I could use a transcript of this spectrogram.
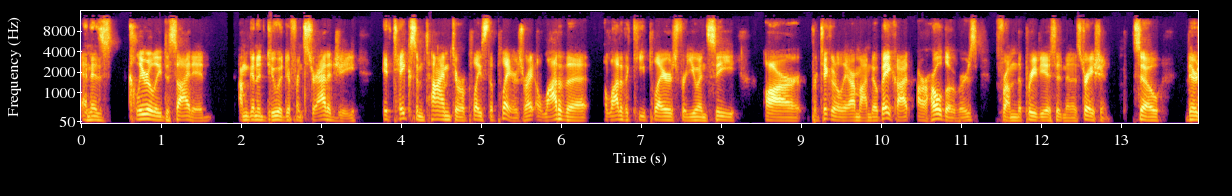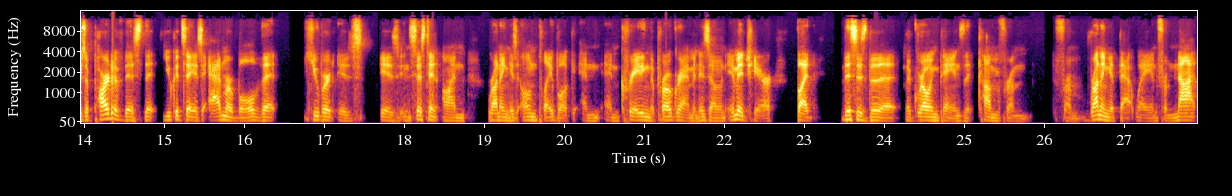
and has clearly decided I'm going to do a different strategy. It takes some time to replace the players, right? A lot of the, a lot of the key players for UNC are particularly Armando Bacot are holdovers from the previous administration. So there's a part of this that you could say is admirable that Hubert is is insistent on running his own playbook and and creating the program in his own image here. But this is the the growing pains that come from from running it that way and from not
